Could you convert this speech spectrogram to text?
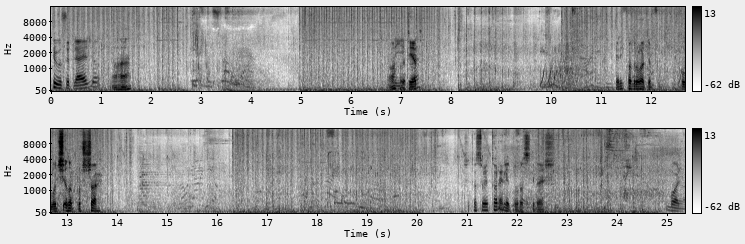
Ти усипляєш його? Ага. О, їх, привіт. Подруга ти получила по шах. Ти свої турелі тут розкидаєш? Больно.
